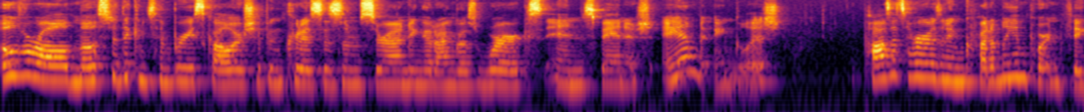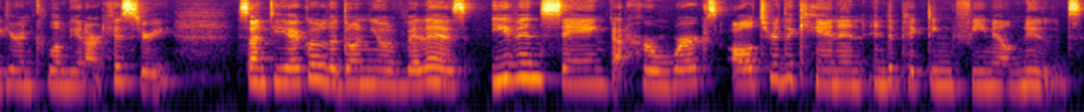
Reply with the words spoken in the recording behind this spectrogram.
Overall, most of the contemporary scholarship and criticism surrounding Arango's works in Spanish and English posits her as an incredibly important figure in Colombian art history. Santiago Londoño Velez even saying that her works altered the canon in depicting female nudes.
